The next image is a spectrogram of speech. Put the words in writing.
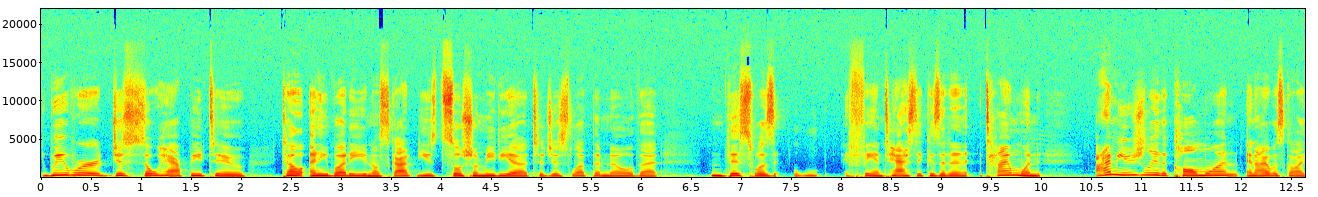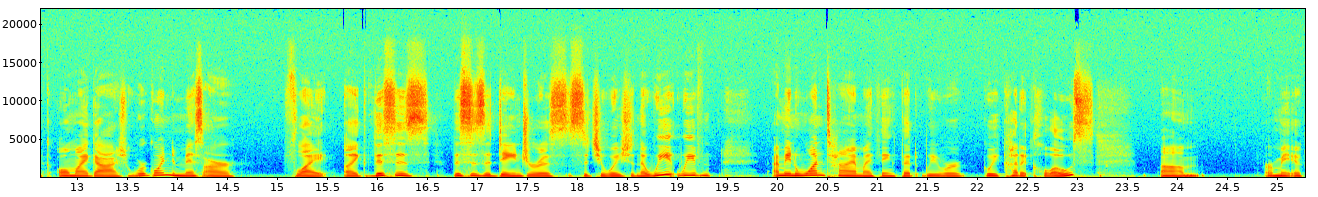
but we were just so happy to tell anybody, you know, Scott used social media to just let them know that this was l- fantastic because at a time when I'm usually the calm one and I was like, "Oh my gosh, we're going to miss our flight. Like this is this is a dangerous situation that we we've I mean, one time I think that we were we cut it close. Um or may, it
